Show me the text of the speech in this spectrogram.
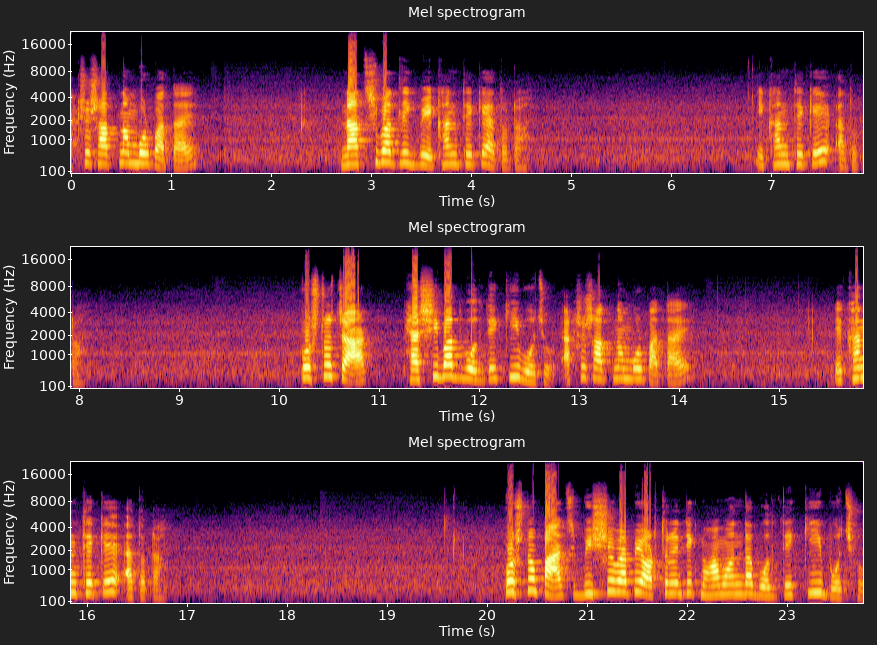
একশো সাত নম্বর পাতায়, নাৎসিবাদ লিখবে এখান থেকে এতটা। এখান থেকে এতটা। প্রশ্ন চার, ফ্যাসিবাদ বলতে কি বোঝো? একশো সাত নম্বর পাতায়, এখান থেকে এতটা। প্রশ্ন পাঁচ, বিশ্বব্যাপী অর্থনৈতিক মহামন্দা বলতে কি বোঝো?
